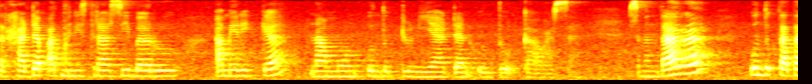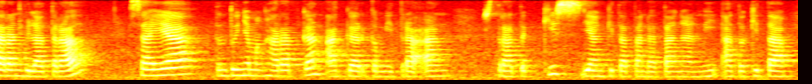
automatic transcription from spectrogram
terhadap administrasi baru Amerika, namun untuk dunia dan untuk kawasan. Sementara untuk tataran bilateral, saya tentunya mengharapkan agar kemitraan strategis yang kita tanda tangani atau kita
